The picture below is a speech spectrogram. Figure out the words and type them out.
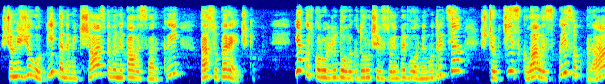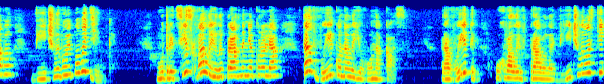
що між його підданими часто виникали сварки та суперечки. Якось король Людовик доручив своїм придворним мудрецям, щоб ті склали список правил вічливої поведінки. Мудреці схвалили прагнення короля та виконали його наказ. Правитель ухвалив правила вічливості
